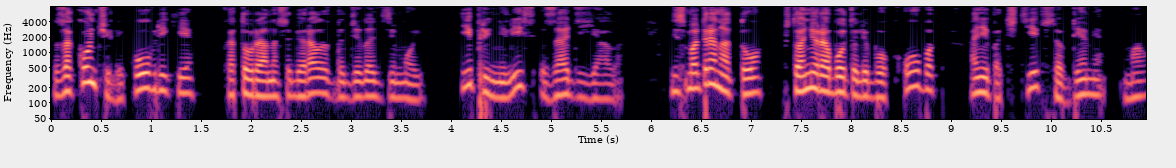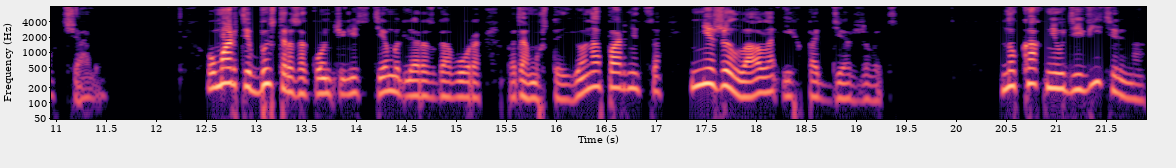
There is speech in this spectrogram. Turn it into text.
закончили коврики, которые она собиралась доделать зимой, и принялись за одеяло. Несмотря на то, что они работали бок о бок, они почти все время молчали. У Марти быстро закончились темы для разговора, потому что ее напарница не желала их поддерживать. Но как ни удивительно,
